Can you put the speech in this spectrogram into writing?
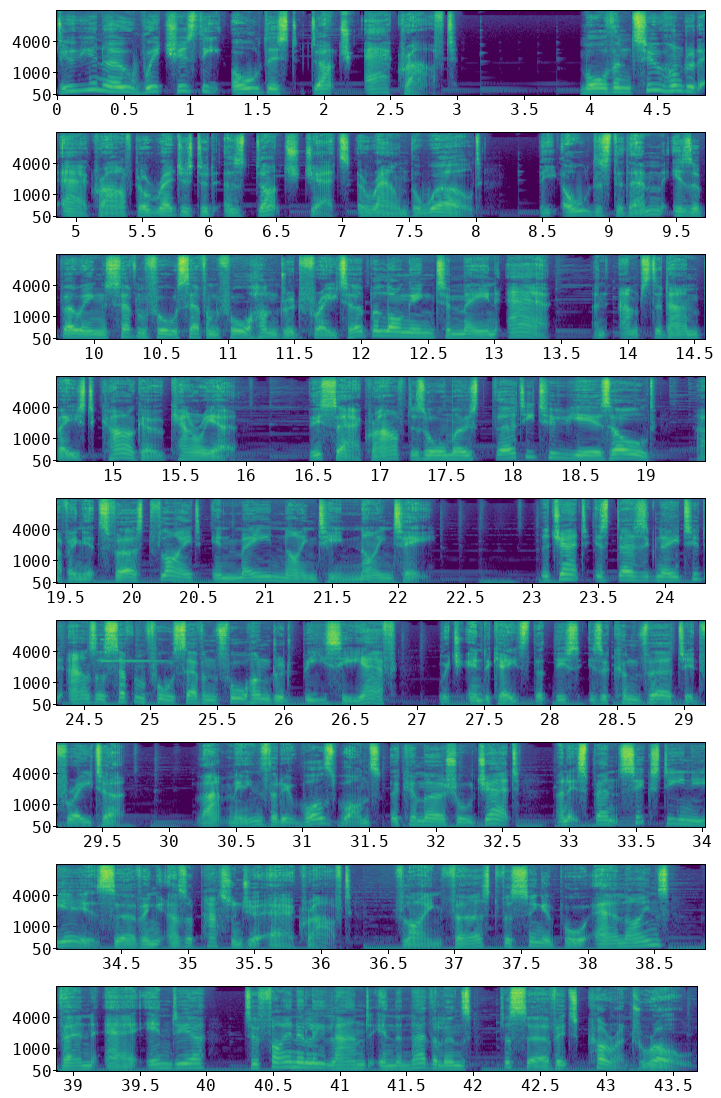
Do you know which is the oldest Dutch aircraft? More than 200 aircraft are registered as Dutch jets around the world. The oldest of them is a Boeing 747-400 freighter belonging to Martinair, an Amsterdam-based cargo carrier. This aircraft is almost 32 years old, having its first flight in May 1990. The jet is designated as a 747-400 BCF, which indicates that this is a converted freighter. That means that it was once a commercial jet and it spent 16 years serving as a passenger aircraft, flying first for Singapore Airlines, then Air India, to finally land in the Netherlands to serve its current role.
